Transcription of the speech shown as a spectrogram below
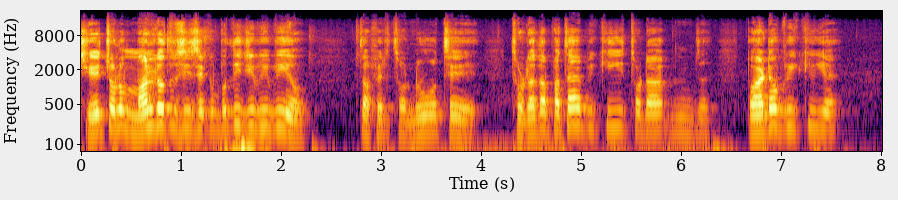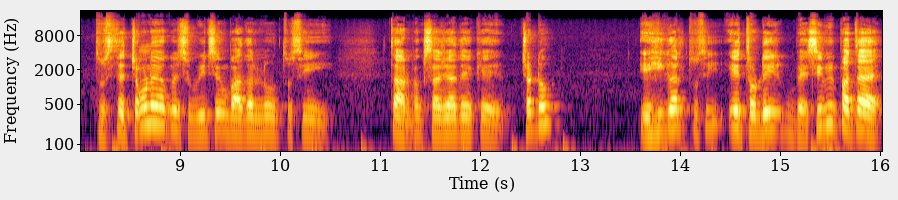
ਜੇ ਚਲੋ ਮੰਨ ਲਓ ਤੁਸੀਂ ਸਿੱਖ ਬੁੱਧੀਜੀਵੀ ਵੀ ਹੋ, ਤਾਂ ਫਿਰ ਤੁਹਾਨੂੰ ਉੱਥੇ ਤੁਹਾਡਾ ਤਾਂ ਪਤਾ ਹੈ ਵੀ ਕੀ ਤੁਹਾਡਾ ਪੁਆਇੰਟ ਆਫ ਵੀ ਕੀ ਹੈ। ਤੁਸੀਂ ਤਾਂ ਚਾਹੁੰਦੇ ਹੋ ਕੋਈ ਸੁਖਬੀਰ ਸਿੰਘ ਬਾਦਲ ਨੂੰ ਤੁਸੀਂ ਧਾਰਮਿਕ ਸਜ਼ਾ ਦੇ ਕੇ ਛੱਡੋ। ਇਹੀ ਗੱਲ ਤੁਸੀਂ, ਇਹ ਤੁਹਾਡੀ ਵੈਸੇ ਵੀ ਪਤਾ ਹੈ,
